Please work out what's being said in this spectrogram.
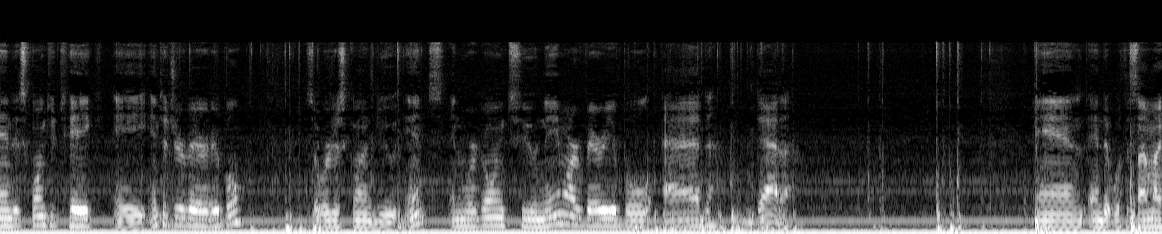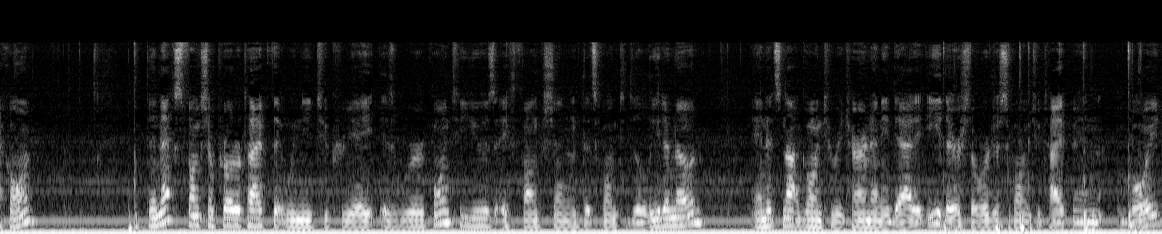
and it's going to take a integer variable. So we're just going to do int and we're going to name our variable add data. And end it with a semicolon. The next function prototype that we need to create is we're going to use a function that's going to delete a node and it's not going to return any data either so we're just going to type in void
